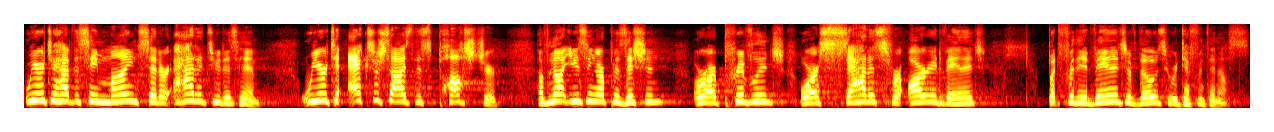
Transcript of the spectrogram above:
We are to have the same mindset or attitude as him. We are to exercise this posture of not using our position or our privilege or our status for our advantage, but for the advantage of those who are different than us.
